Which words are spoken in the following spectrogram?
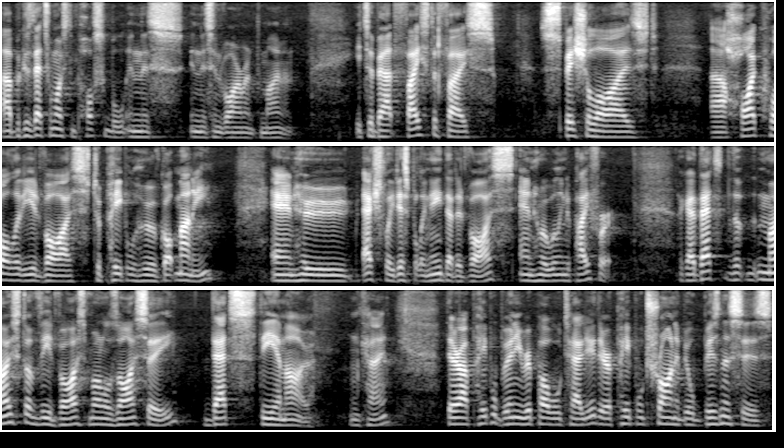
uh, because that's almost impossible in this, in this environment at the moment. It's about face to face, specialised, uh, high quality advice to people who have got money and who actually desperately need that advice and who are willing to pay for it. Okay, that's the, most of the advice models I see, that's the MO. Okay? There are people, Bernie Ripoll will tell you, there are people trying to build businesses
